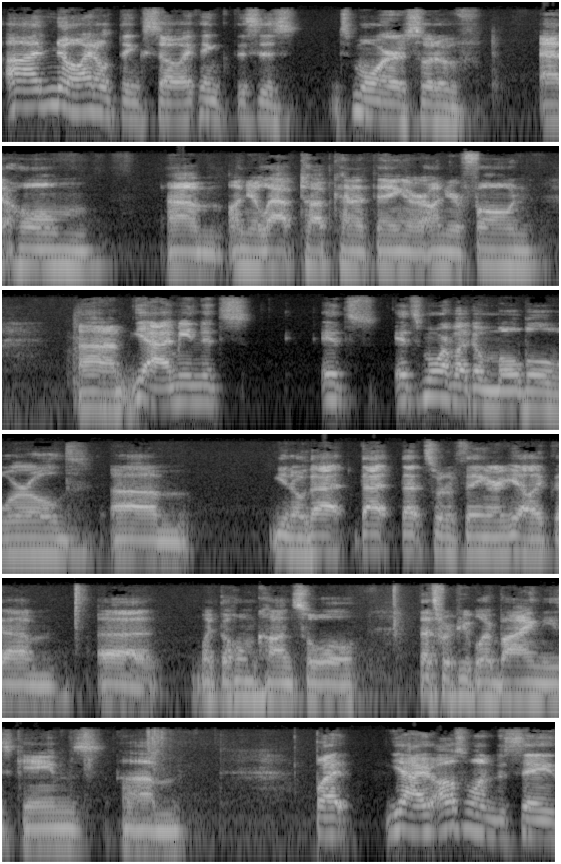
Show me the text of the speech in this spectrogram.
Uh, no, I don't think so. I think this is it's more sort of at home, um, on your laptop kind of thing, or on your phone. Um, yeah, I mean it's it's it's more of like a mobile world, um, you know that that that sort of thing, or yeah, like um, uh, like the home console. That's where people are buying these games. Um, but yeah, I also wanted to say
